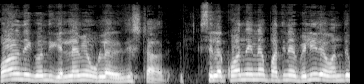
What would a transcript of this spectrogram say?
குழந்தைக்கு வந்து எல்லாமே உள்ள ரெஜிஸ்டர் ஆகுது. சில குழந்தைங்க பாத்தீங்கன்னா வெளியில வந்து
